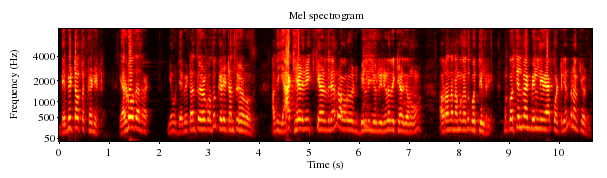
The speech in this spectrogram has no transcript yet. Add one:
debit ಅಥವಾ ಕ್ರೆಡಿಟ್ ಎರಡೂ ಅದ ಅದ್ರಾಗ. ನೀವು ಡೆಬಿಟ್ ಅಂತೂ ಹೇಳ್ಬೋದು ಕ್ರೆಡಿಟ್ ಅಂತೂ ಹೇಳ್ಬೋದು. ಅದು ಯಾಕೆ ಹೇಳಿದ್ರಿ, ಕೇಳಿದ್ರಿ ಅಂದ್ರೆ ಅವರು ಬಿಲ್ ಇವ್ರು ಹೇಳಿದ್ರೆ ಕೇಳಿದೆವು ನಾವು ಅವ್ರಂದ್ರೆ ನಮಗೆ ಅದು ಗೊತ್ತಿಲ್ಲ ರೀ ಗೊತ್ತಿಲ್ಲ ಮ್ಯಾಗ ಬಿಲ್ ನೀವು ಯಾಕೆ ಕೊಟ್ರಿ ಅಂತ ನಾವು ಕೇಳಿದ್ವಿ.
